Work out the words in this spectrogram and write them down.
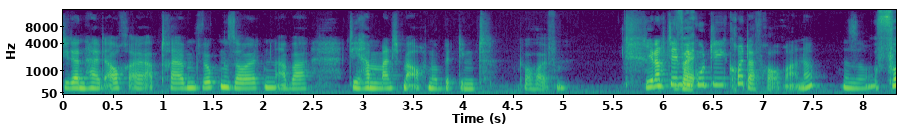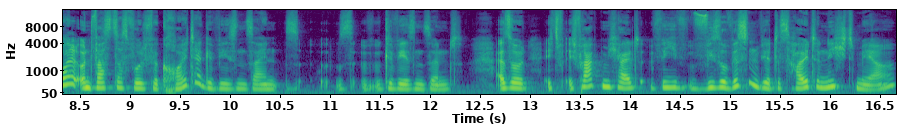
die dann halt auch äh, abtreibend wirken sollten, aber die haben manchmal auch nur bedingt geholfen. Je nachdem, Weil, wie gut die Kräuterfrau war, ne? So. Voll. Und was das wohl für Kräuter gewesen sein gewesen sind. Also ich, ich frage mich halt, wie wieso wissen wir das heute nicht mehr,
